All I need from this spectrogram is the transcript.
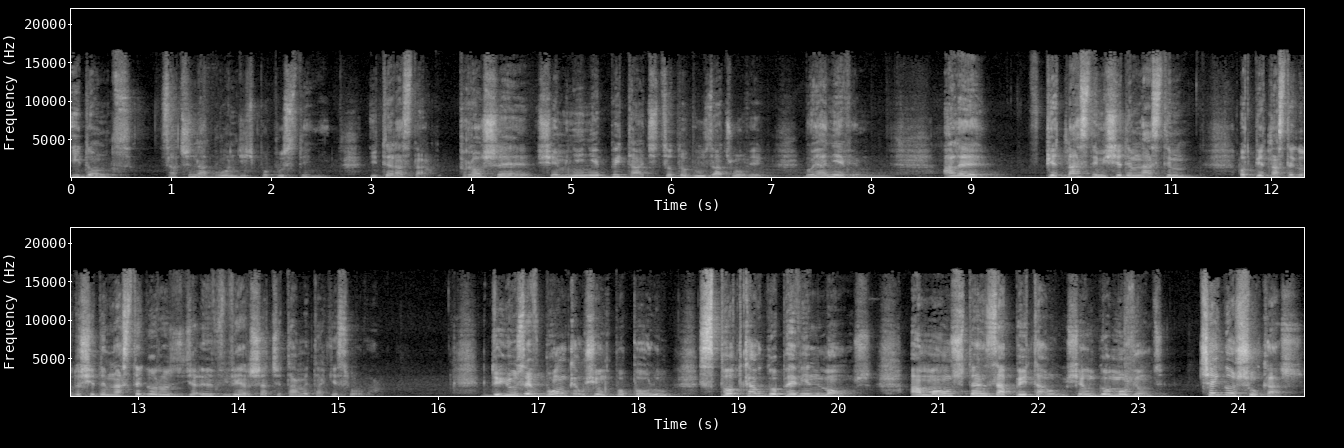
idąc zaczyna błądzić po pustyni. I teraz tak, proszę się mnie nie pytać, co to był za człowiek, bo ja nie wiem. Ale 15 i 17, od 15 do 17 wiersza czytamy takie słowa. Gdy Józef błąkał się po polu, spotkał go pewien mąż, a mąż ten zapytał się go mówiąc, czego szukasz?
